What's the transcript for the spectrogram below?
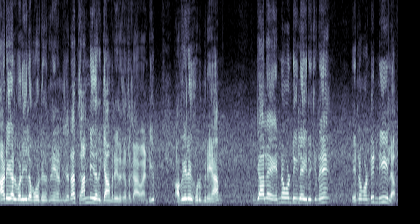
ஆடைகள் வழியில் போட்டுருக்கேன்னு சொன்னால் தண்ணி தெரிக்காமல் இருக்கிறதுக்காக வேண்டி அவையிலே கொடுப்பினியாம். இந்தியாவில் என்ன வண்டியில் இருக்குன்னு? என்ன வண்டி? நீலம்.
